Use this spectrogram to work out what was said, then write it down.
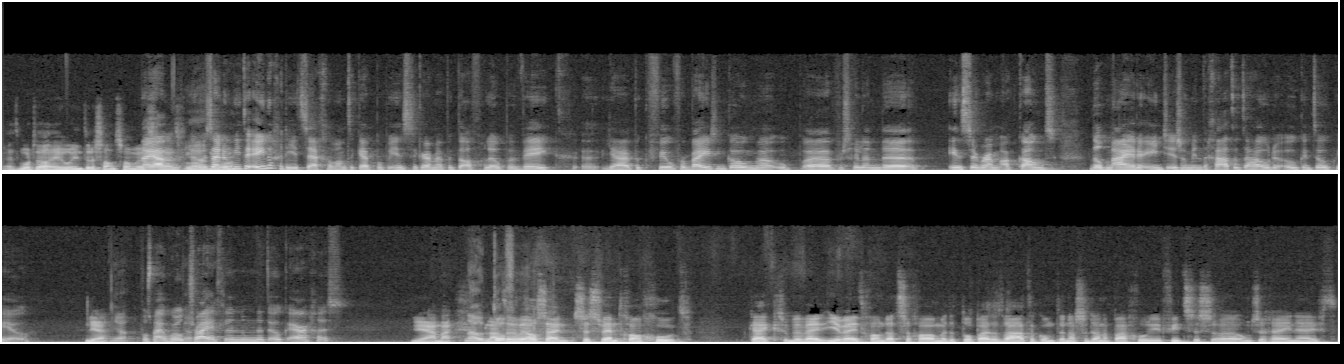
het wordt wel heel interessant, zo'n wedstrijd. Nou ja, we zijn ook niet de enige die het zeggen. Want ik heb op Instagram heb ik de afgelopen week ja, heb ik veel voorbij zien komen op verschillende Instagram-accounts. Dat Maya er eentje is om in de gaten te houden, ook in Tokio. Ja. Volgens mij World Triathlon noemde het ook ergens. Ja, maar nou, laten we wel zijn, ze zwemt gewoon goed. Kijk, we weet, je weet gewoon dat ze gewoon met de top uit het water komt. En als ze dan een paar goede fietsers uh, om zich heen heeft,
